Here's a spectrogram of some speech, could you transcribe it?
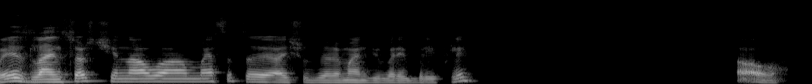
is line search in our method? Uh, I should remind you very briefly. Oh,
